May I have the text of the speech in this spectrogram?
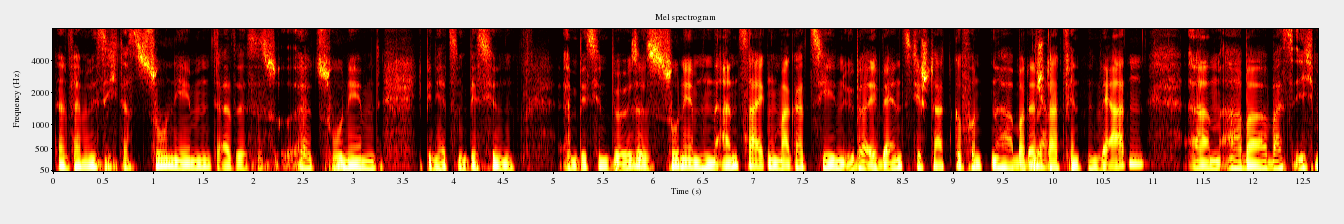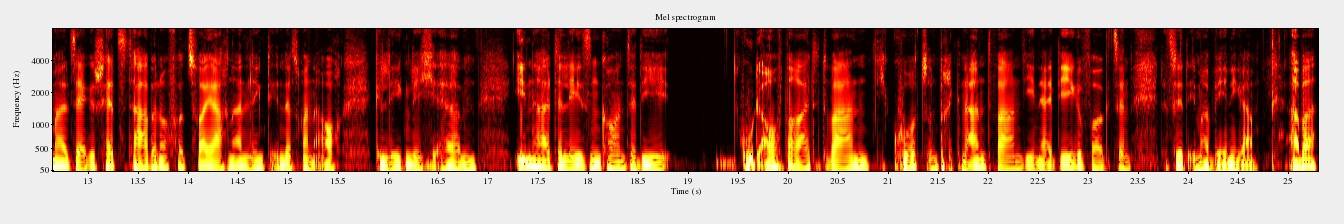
dann vermisse ich das zunehmend. Also es ist äh, zunehmend, ich bin jetzt ein bisschen, ein bisschen böse, es ist zunehmend ein Anzeigenmagazin über Events, die stattgefunden haben oder ja. stattfinden werden. Ähm, aber was ich mal sehr geschätzt habe, noch vor zwei Jahren an LinkedIn, dass man auch gelegentlich ähm, Inhalte lesen konnte, die gut aufbereitet waren, die kurz und prägnant waren, die einer Idee gefolgt sind, das wird immer weniger. Aber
